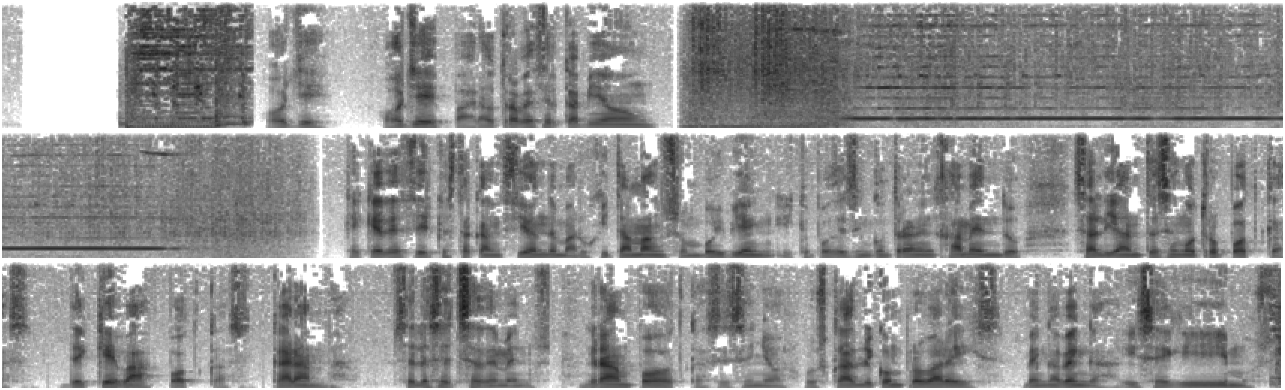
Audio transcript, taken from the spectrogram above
Oye, oye, para otra vez el camión. Que que decir que esta canción de Marujita Manson, Voy Bien, y que podéis encontrar en Jamendo, salía antes en otro podcast. ¿De qué va podcast? Caramba, se les echa de menos. Gran podcast, sí señor. Buscadlo y comprobaréis. Venga, venga, y seguimos.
